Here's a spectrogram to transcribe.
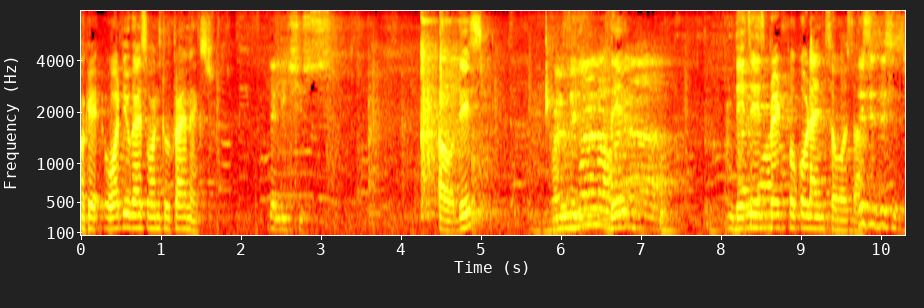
Okay, what do you guys want to try next? Delicious. Oh, this. No, no, no. They- uh, This is bread pakoda and samosa. this is, this is.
